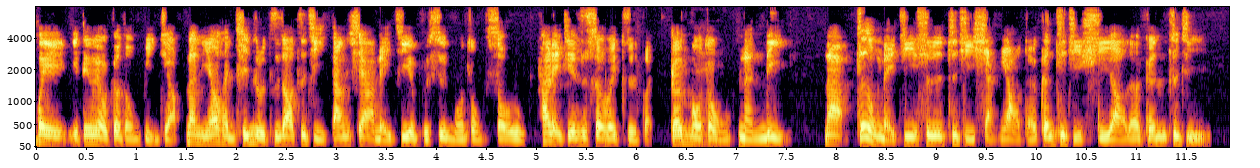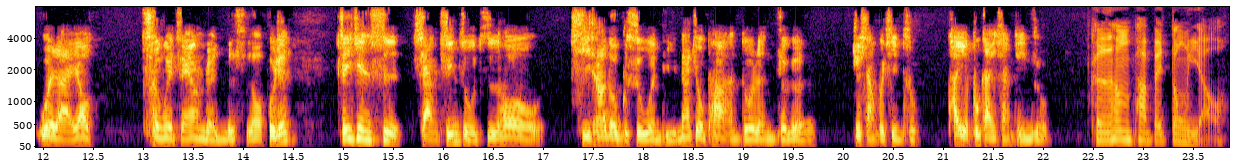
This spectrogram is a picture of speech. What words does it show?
会一定会有各种比较。嗯、那你要很清楚知道自己当下累积的不是某种收入，它累积的是社会资本跟某种能力。那这种累积是不是自己想要的，跟自己需要的，跟自己未来要成为怎样人的时候，我觉得这件事想清楚之后，其他都不是问题。那就怕很多人这个就想不清楚，他也不敢想清楚。可能他们怕被动摇，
